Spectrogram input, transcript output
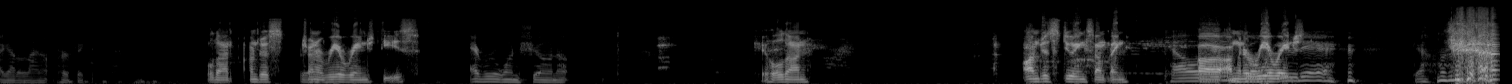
I gotta line up perfect. Hold on. I'm just trying to rearrange these. everyone's showing up. Okay, hold on. I'm just doing something. Uh, I'm gonna rearrange-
